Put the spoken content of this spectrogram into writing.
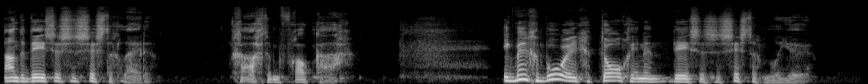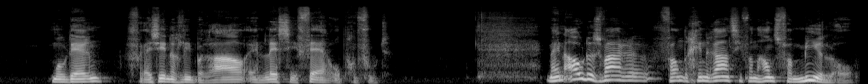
Aan de D66-leider, geachte mevrouw Kaag. Ik ben geboren en getogen in een D66-milieu. Modern, vrijzinnig liberaal en laissez-faire opgevoed. Mijn ouders waren van de generatie van Hans van Mierlo.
